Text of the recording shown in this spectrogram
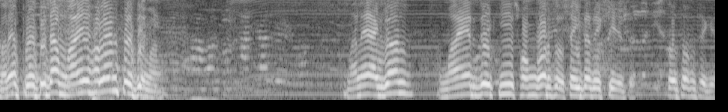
মানে প্রতিটা মাই হলেন প্রতিমা। মানে একজন মায়ের যে কি সংঘর্ষ সেইটা দেখিয়েছে প্রথম থেকে।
